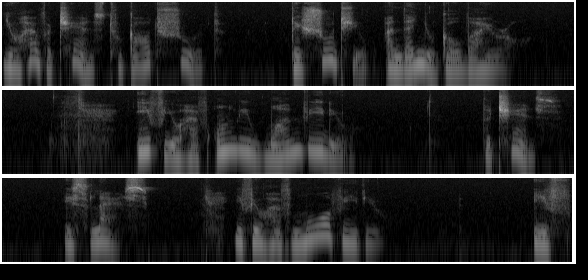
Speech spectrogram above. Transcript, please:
You have a chance to God shoot. They shoot you, and then you go viral if you have only one video, the chance is less. If you have more video, if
